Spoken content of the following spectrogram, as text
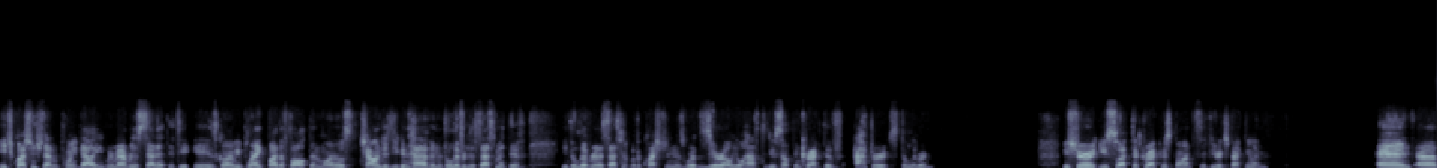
each question should have a point value. Remember to set it. it is going to be blank by default. And one of those challenges you can have in the delivered assessment, if you deliver an assessment with a question is worth zero, you'll have to do something corrective after it's delivered. Be sure you select the correct response if you're expecting one. And uh,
